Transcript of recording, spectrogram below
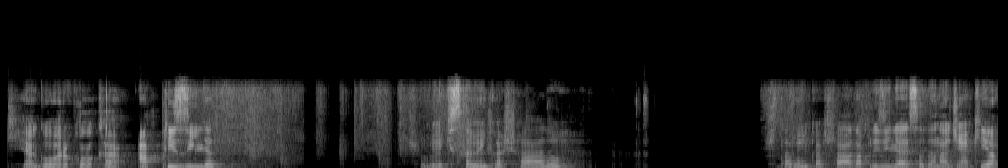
Aqui agora colocar a presilha. Deixa eu ver aqui se está bem encaixado. Está bem encaixado. A presilha é essa danadinha aqui, ó.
